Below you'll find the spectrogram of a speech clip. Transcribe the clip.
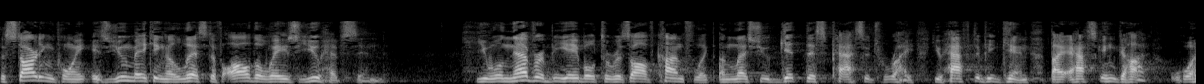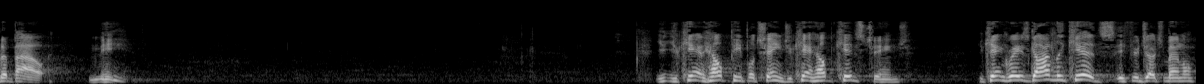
The starting point is you making a list of all the ways you have sinned. You will never be able to resolve conflict unless you get this passage right. You have to begin by asking God, what about me? You, you, can't help people change. You can't help kids change. You can't raise godly kids if you're judgmental.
